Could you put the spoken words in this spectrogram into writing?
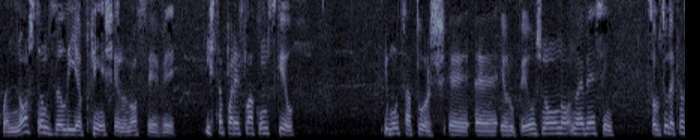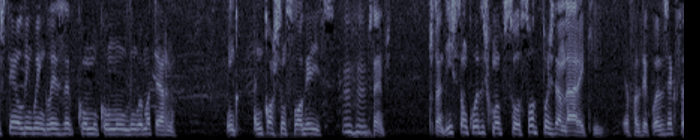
Quando nós estamos ali a preencher o nosso CV, isto aparece lá como skill. E muitos atores eh, eh, europeus não, não, não é bem assim. Sobretudo aqueles que têm a língua inglesa como, como língua materna. Encostam-se logo a isso. Uhum. Percebes? Portanto, isto são coisas que uma pessoa só depois de andar aqui a fazer coisas é que se,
